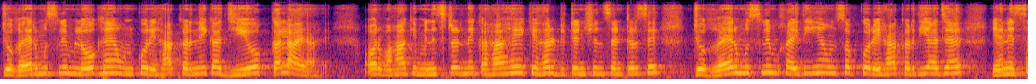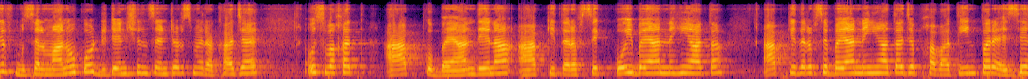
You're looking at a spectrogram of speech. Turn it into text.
جو غیر مسلم لوگ ہیں، ان کو رہا کرنے کا جیو کل آیا ہے۔ اور وہاں کے منسٹر نے کہا ہے کہ ہر ڈیٹینشن سینٹر سے جو غیر مسلم قیدی ہیں، ان سب کو رہا کر دیا جائے۔ یعنی صرف مسلمانوں کو ڈیٹینشن سینٹرز میں رکھا جائے۔ اس وقت آپ کو بیان دینا، آپ کی طرف سے کوئی بیان نہیں آتا۔ آپ کی طرف سے بیان نہیں آتا جب خواتین پر ایسے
